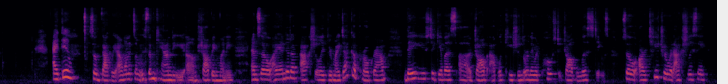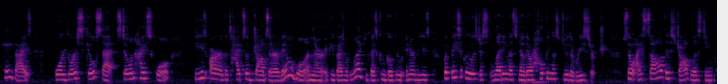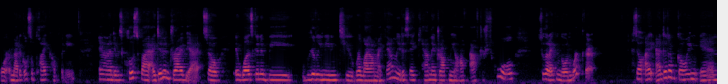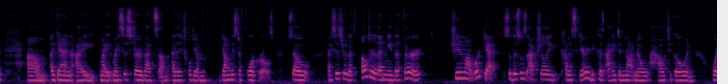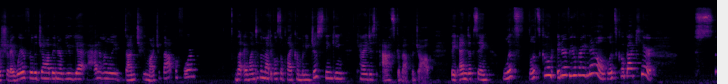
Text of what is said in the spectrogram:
I do. So exactly, I wanted some some candy um, shopping money, and so I ended up actually through my DECA program. They used to give us uh, job applications, or they would post job listings. So our teacher would actually say, "Hey guys, for your skill set, still in high school, these are the types of jobs that are available and there if you guys would like you guys can go through interviews but basically it was just letting us know they were helping us do the research. So i saw this job listing for a medical supply company and it was close by. I didn't drive yet so it was going to be really needing to rely on my family to say can they drop me off after school so that i can go and work there? So i ended up going in um, again i my my sister that's um, as i told you i'm the youngest of four girls. So my sister, that's elder than me, the third, she did not work yet. So this was actually kind of scary because I did not know how to go and what should I wear for the job interview yet. I hadn't really done too much of that before. But I went to the medical supply company just thinking, can I just ask about the job? They end up saying, let's let's go interview right now. Let's go back here.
